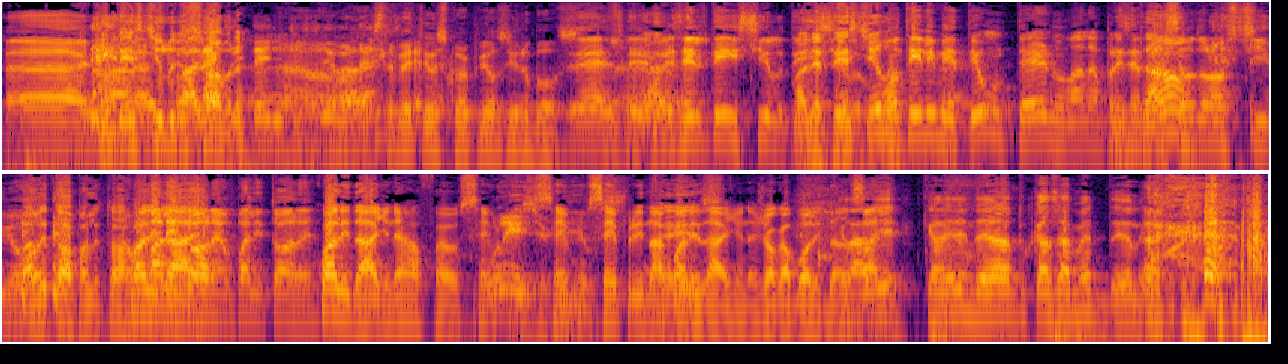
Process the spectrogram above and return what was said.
Ai, ele tem estilo de sobra. Tem de estilo, o Alex também tem um escorpiãozinho no bolso. É, ele tem, mas ele tem estilo. Tem mas ele tem estilo. Ontem ele meteu um terno lá na apresentação então, do nosso time. Ontem, paletó, paletó. Um paletó, né? Um paletó, né? Qualidade, né, Rafael? Sempre, sempre, sempre na é qualidade, isso. né? Joga bola e dança. Que ali ainda era do casamento dele.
